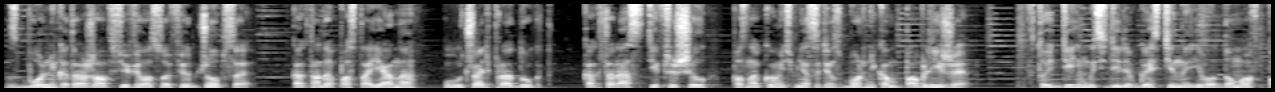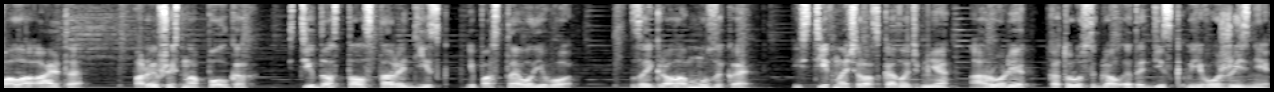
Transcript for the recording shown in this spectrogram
Сборник отражал всю философию Джобса, как надо постоянно улучшать продукт. Как-то раз Стив решил познакомить меня с этим сборником поближе. В тот день мы сидели в гостиной его дома в Пало-Альто Порывшись на полках, Стив достал старый диск и поставил его. Заиграла музыка, и Стив начал рассказывать мне о роли, которую сыграл этот диск в его жизни.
